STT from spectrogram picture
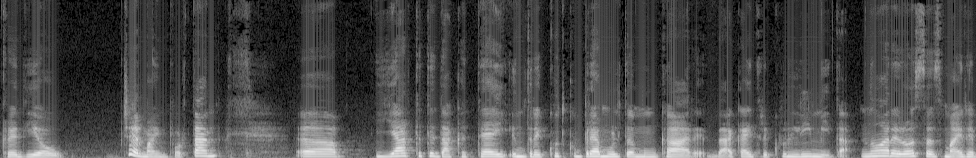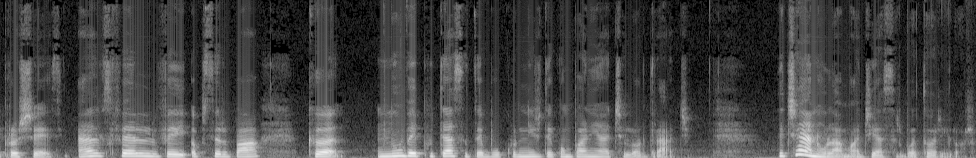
cred eu cel mai important, uh, iartă-te dacă te-ai întrecut cu prea multă mâncare, dacă ai trecut limita. Nu are rost să-ți mai reproșezi. Altfel vei observa că nu vei putea să te bucuri nici de compania celor dragi. De ce anula magia sărbătorilor?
